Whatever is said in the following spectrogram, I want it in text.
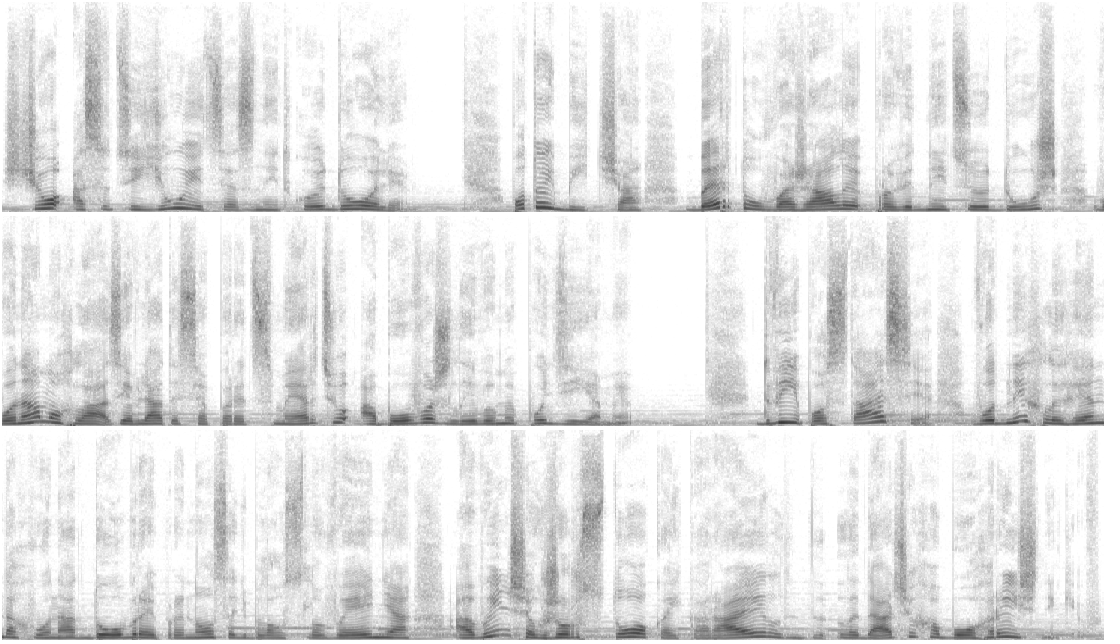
що асоціюється з ниткою долі. Потойбіччя Берту вважали провідницею душ, вона могла з'являтися перед смертю або важливими подіями. Дві постасі в одних легендах вона добра і приносить благословення, а в інших жорстока і карає ледачих або грішників.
